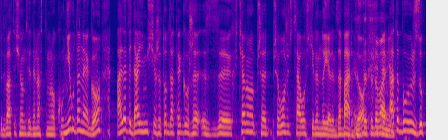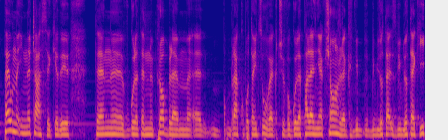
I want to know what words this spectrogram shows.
w 2011 roku, nieudanego, ale wydaje mi się, że to dlatego, że z, chciano prze, przełożyć całość jeden do jeden, za bardzo. Zdecydowanie. E, a to były już zupełnie inne czasy, kiedy ten w ogóle ten problem e, braku potańcówek, czy w ogóle palenia książek bibliote z biblioteki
